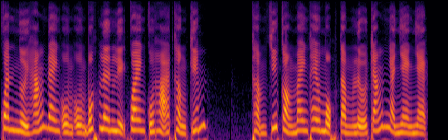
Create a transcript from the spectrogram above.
quanh người hắn đang ồn ồn bốc lên liệt quan của hỏa thần kiếm. Thậm chí còn mang theo một tầm lửa trắng ngà nhàn nhạt.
